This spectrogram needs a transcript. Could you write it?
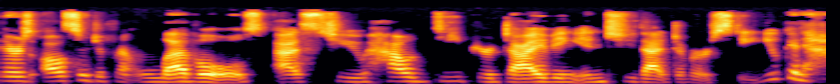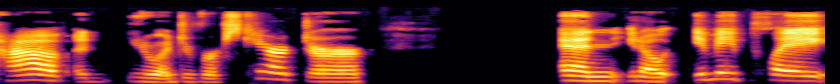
there's also different levels as to how deep you're diving into that diversity. You can have a, you know, a diverse character and you know it may play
